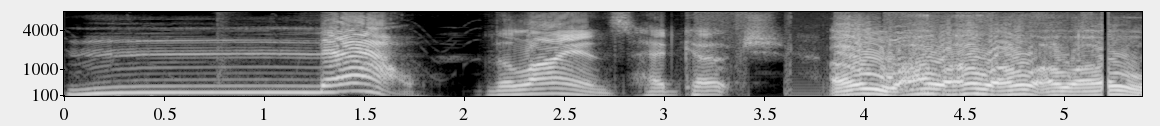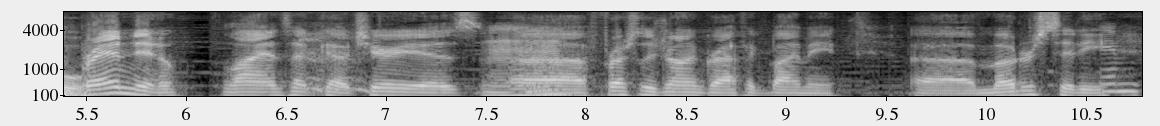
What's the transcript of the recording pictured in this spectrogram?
now. The Lions head coach, Oh, oh, oh, oh, oh, oh. brand new Lions head coach. Here he is, Mhm. uh, freshly drawn graphic by me. Uh, Motor City, M-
